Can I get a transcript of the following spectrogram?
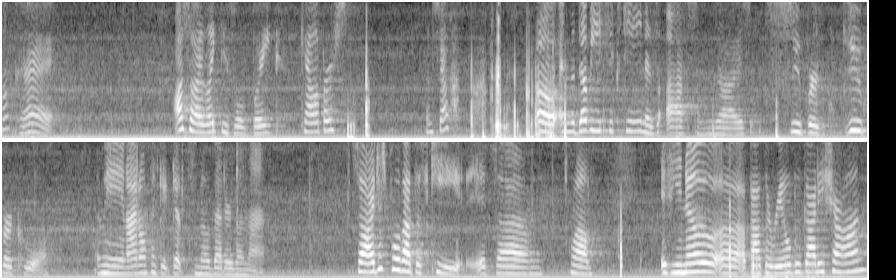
Okay. Also, I like these little brake calipers and stuff. Oh, and the W16 is awesome, guys. It's super duper cool. I mean, I don't think it gets no better than that. So I just pulled out this key. It's, um, well, if you know uh, about the real Bugatti Chiron,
